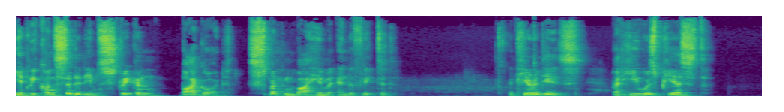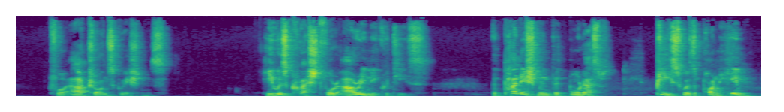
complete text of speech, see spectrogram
Yet we considered him stricken by God, smitten by him, and afflicted. And here it is. But he was pierced for our transgressions, he was crushed for our iniquities. The punishment that brought us peace was upon him,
